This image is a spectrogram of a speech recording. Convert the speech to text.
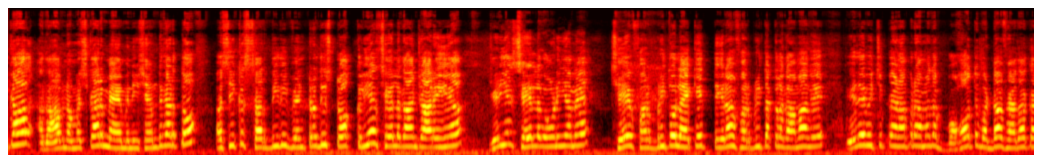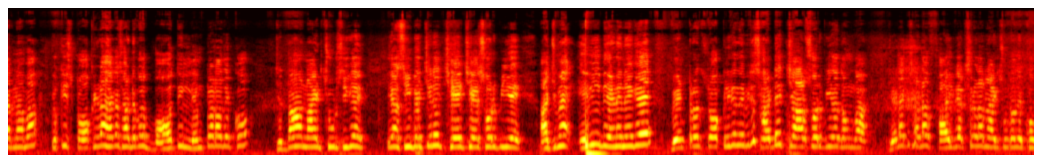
ਕਾਲ ਆਦਾਬ, ਨਮਸਕਾਰ, ਮੈਂ ਮਨੀਸ਼ ਅਹਿਮਦਗੜ੍ਹ ਤੋਂ। ਅਸੀਂ ਇੱਕ ਸਰਦੀ ਦੀ ਵਿੰਟਰ ਦੀ ਸਟਾਕ ਕਲੀਅਰ ਸੇਲ ਲਗਾਉਣ ਜਾ ਰਹੇ ਹਾਂ। ਜਿਹੜੀ ਇਹ ਸੇਲ ਲਗਾਉਣੀ ਆ ਮੈਂ 6 ਫਰਵਰੀ ਤੋਂ ਲੈ ਕੇ 13 ਫਰਵਰੀ ਤੱਕ ਲਗਾਵਾਂਗੇ। ਇਹਦੇ ਵਿੱਚ ਭੈਣਾ ਭਰਾਵਾਂ ਦਾ ਬਹੁਤ ਵੱਡਾ ਫਾਇਦਾ ਕਰਨਾ ਵਾ, ਕਿਉਂਕਿ ਸਟਾਕ ਜਿਹੜਾ ਹੈਗਾ ਸਾਡੇ ਕੋਲ ਬਹੁਤ ਹੀ ਲਿਮਟਿਡ ਆ ਦੇਖੋ। ਜਿੱਦਾਂ ਨਾਈਟ ਸੂਟ ਸੀਗੇ, ਇਹ ਅਸੀਂ ਵੇਚੇ ਨੇ 6 600 ਰੁਪਏ। ਅੱਜ ਮੈਂ ਇਹ ਵੀ ਦੇਣੇ ਨੇਗੇ ਵਿੰਟਰ ਸਟਾਕ ਕਲੀਅਰ ਦੇ ਵਿੱਚ 450 ਰੁਪਏ ਦਾ ਦਊਂਗਾ। ਜਿਹੜਾ ਕਿ ਸਾਡਾ 5x ਵਾਲਾ ਨਾਈਟ ਸੂਟ ਆ ਦੇਖੋ,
